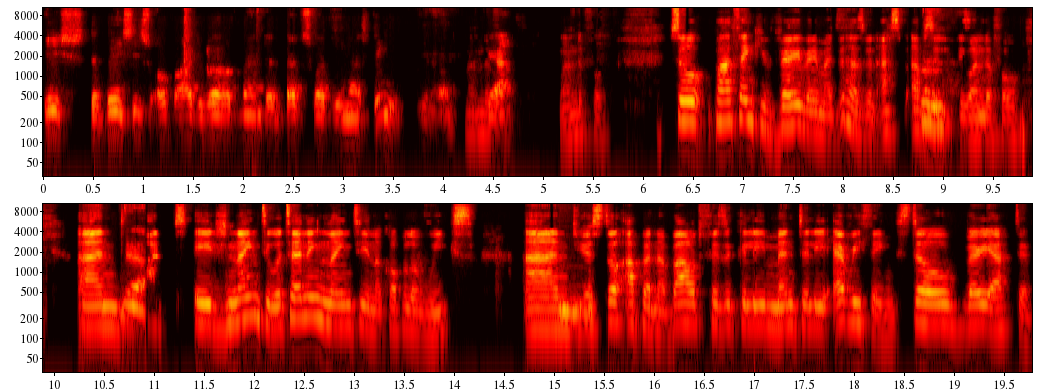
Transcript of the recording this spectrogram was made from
is the basis of our development, and that's what we must do. You know, wonderful, yeah, wonderful. So, Pa, thank you very, very much. This has been absolutely mm. wonderful. And yeah. at age 90, we're turning 90 in a couple of weeks, and mm. you're still up and about physically, mentally, everything, still very active.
